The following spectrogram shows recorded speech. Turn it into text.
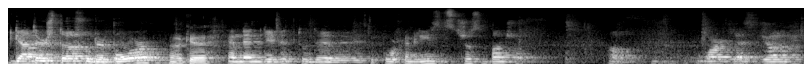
gather stuff for the poor Okay. and then give it to the, the poor families. It's just a bunch of, of worthless junk.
